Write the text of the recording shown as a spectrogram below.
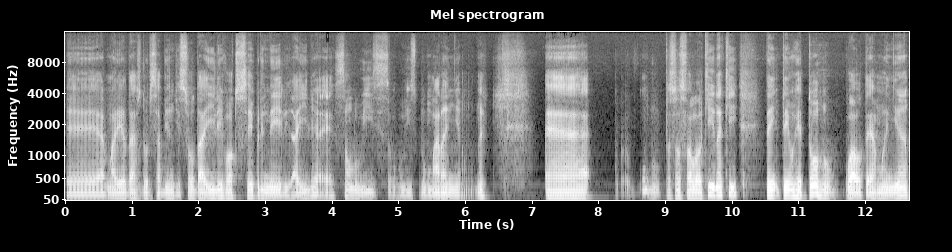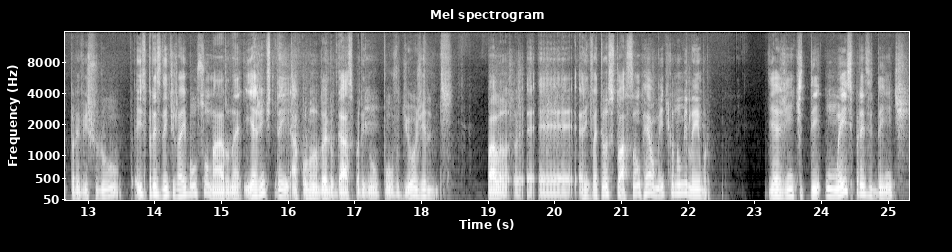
É, a Maria das Dores sabendo disso. Sou da ilha e voto sempre nele. A ilha é São Luís, São Luís do Maranhão, né? É, pessoas falou aqui, né, que tem, tem um retorno, Walter, amanhã, previsto do ex-presidente Jair Bolsonaro, né? E a gente tem a coluna do Hélio Gaspari no Povo de hoje, ele fala, é, é, a gente vai ter uma situação realmente que eu não me lembro, de a gente ter um ex-presidente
